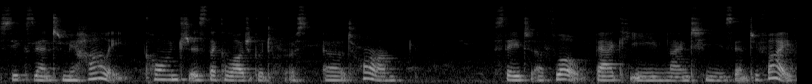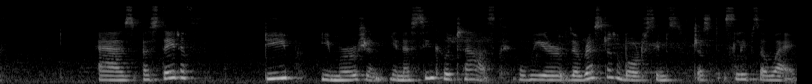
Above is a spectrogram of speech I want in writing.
Csikszentmihalyi coined a psychological uh, term state of flow back in 1975 as a state of deep immersion in a single task where the rest of the world seems just slips away.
